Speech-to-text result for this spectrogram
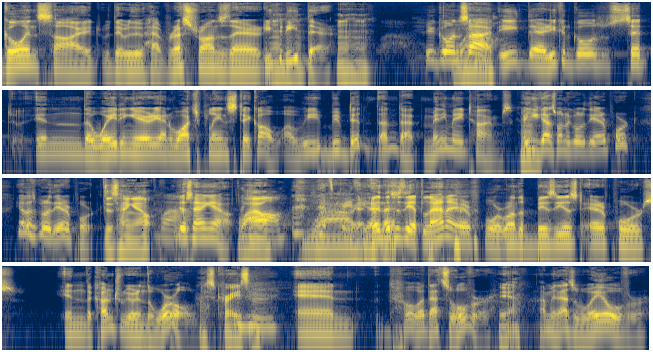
go inside. They would have restaurants there. You could eat there. Mm-hmm. You go inside, Wow. eat there. You could go sit in the waiting area and watch planes take off. Uh, we we did done that many many times. Hey, you guys want to go to the airport? Yeah, let's go to the airport. Just hang out. Wow. Just hang out. Like Wow. mall. That's Wow, crazy. yeah. and this is the Atlanta airport, one of the busiest airports in the country or in the world. That's crazy. And oh, well, that's over. Yeah. I mean, that's way over.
